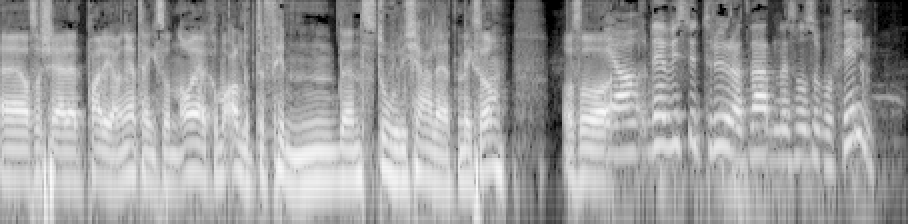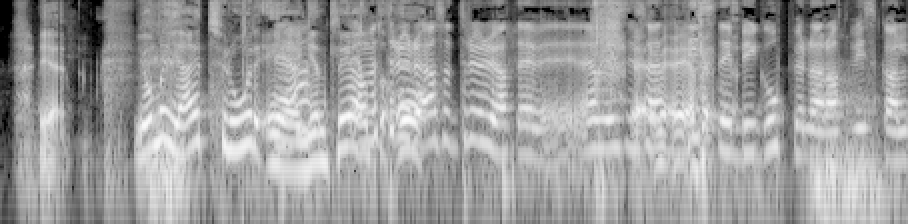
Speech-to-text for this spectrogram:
Eh, og så skjer det et par ganger. Jeg tenker sånn 'Å, jeg kommer aldri til å finne den store kjærligheten', liksom. Og så ja, det er hvis du tror at verden er sånn som på film. Yeah. Jo, men jeg tror egentlig ja, ja, men tror, du, altså, tror du at det, ja, hvis hvis, hvis, Disney bygger opp under at vi skal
